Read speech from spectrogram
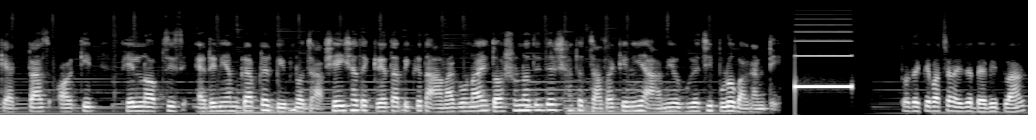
ক্যাকটাস, অর্কিড, ফেলনপসিস, অ্যাডেনিয়াম গ্রাফটের বিভিন্ন জাত। সেই সাথে ক্রেতা বিক্রেতা আনাগোনায় দর্শনার্থীদের সাথে চাচাকে নিয়ে আমিও ঘুরেছি পুরো বাগানটি। তো দেখতে পাচ্ছেন এই যে বেবি প্লান্ট।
